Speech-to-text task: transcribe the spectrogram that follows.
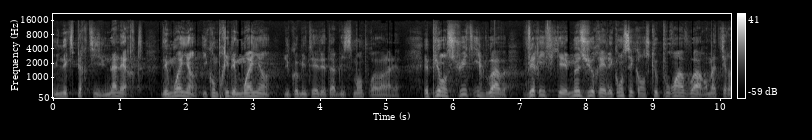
une expertise, une alerte, des moyens, y compris des moyens du comité d'établissement pour avoir l'alerte. Et puis ensuite, ils doivent vérifier, mesurer les conséquences que pourront avoir en matière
